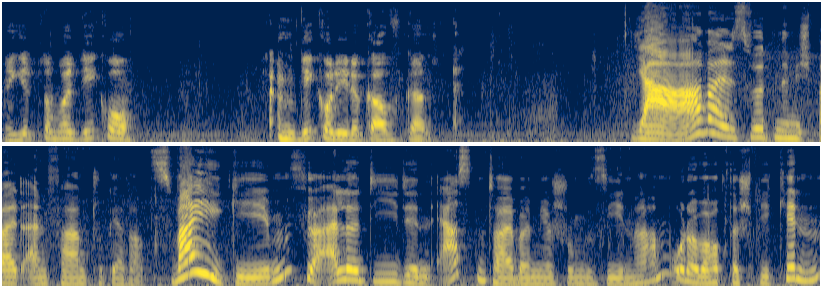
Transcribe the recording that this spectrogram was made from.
Hier gibt es doch wohl Deko. Deko, die du kaufen kannst. Ja, weil es wird nämlich bald ein Farm Together 2 geben. Für alle, die den ersten Teil bei mir schon gesehen haben oder überhaupt das Spiel kennen.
